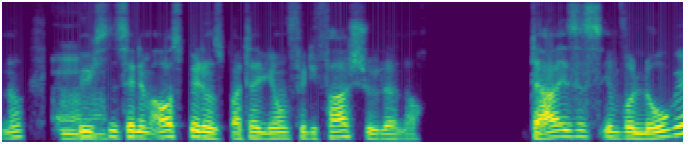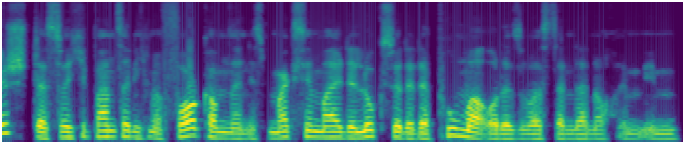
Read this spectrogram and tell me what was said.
Ne? Mhm. höchstens in dem Ausbildungsbataillon für die Fahrschüler noch. Da ist es irgendwo logisch, dass solche Panzer nicht mehr vorkommen, dann ist maximal der Lux oder der Puma oder sowas dann da noch im, im,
